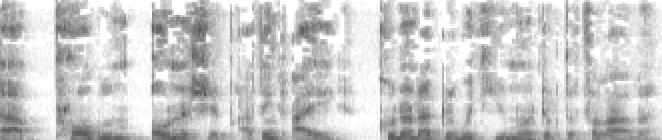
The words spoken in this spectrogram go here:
uh, problem ownership. I think I could not agree with you more, Dr. Falala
